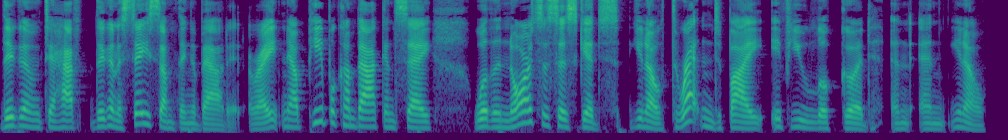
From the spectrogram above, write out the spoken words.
they're going to have they're going to say something about it, all right? Now people come back and say, "Well, the narcissist gets, you know, threatened by if you look good." And and, you know,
